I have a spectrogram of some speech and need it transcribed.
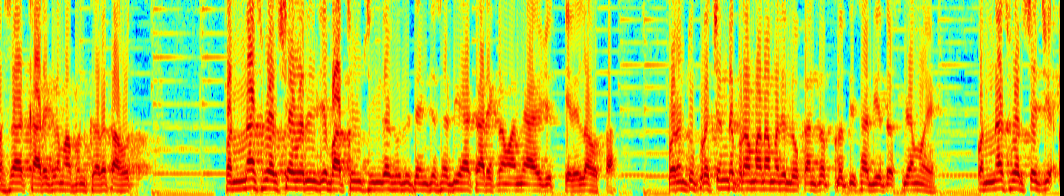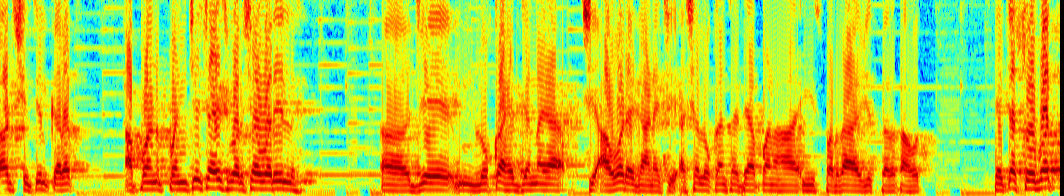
असा कार्यक्रम आपण करत आहोत. पन्नास वर्षावरील जे बाथरूम सिंगर्स होते त्यांच्यासाठी हा कार्यक्रम आम्ही आयोजित केलेला होता. परंतु प्रचंड प्रमाणामध्ये लोकांचा प्रतिसाद येत असल्यामुळे पन्नास वर्षाची अट शिथिल करत आपण पंचेचाळीस वर्षावरील जे लोक आहेत ज्यांना याची आवड आहे गाण्याची अशा लोकांसाठी आपण हा ही स्पर्धा आयोजित करत आहोत. त्याच्यासोबत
